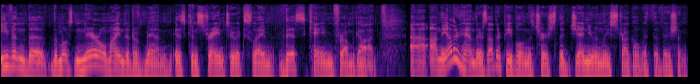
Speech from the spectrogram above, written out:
even the, the most narrow minded of men is constrained to exclaim, This came from God. Uh, on the other hand, there's other people in the church that genuinely struggle with the vision.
